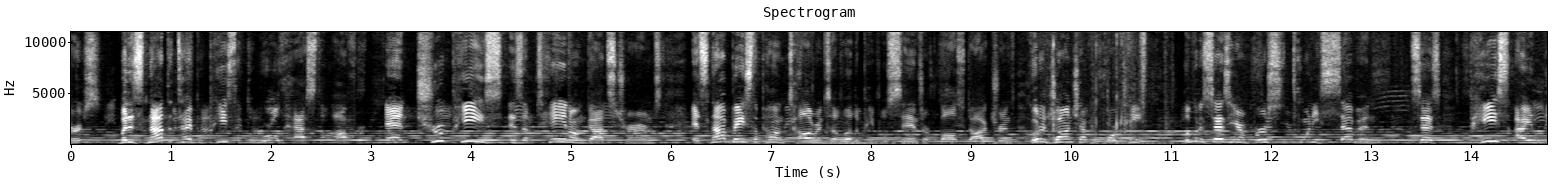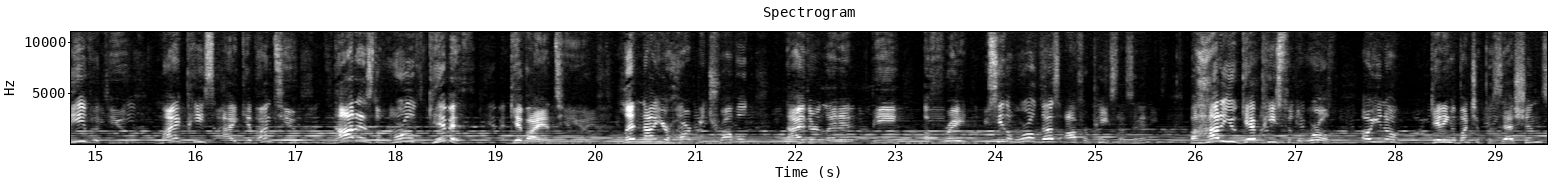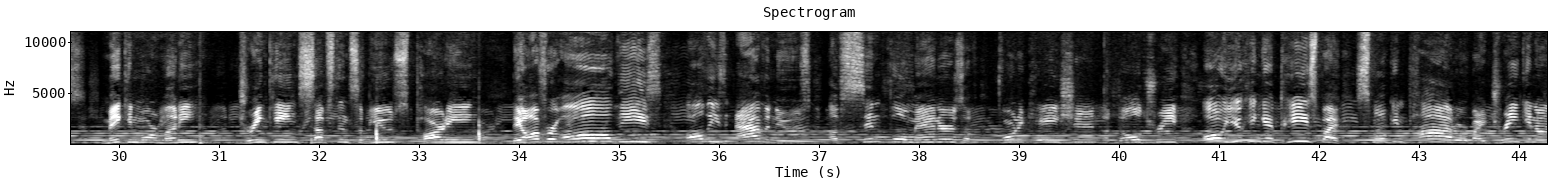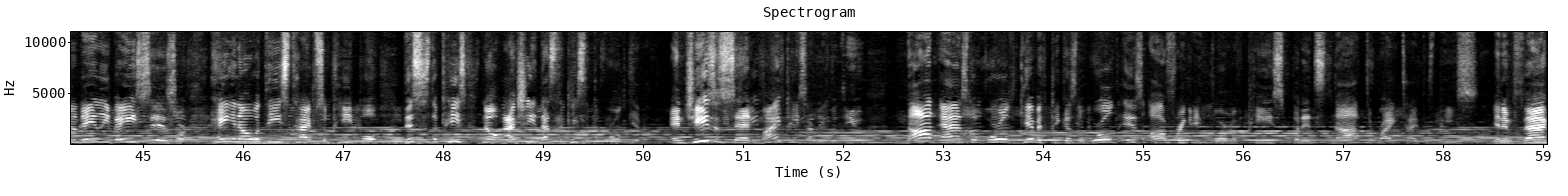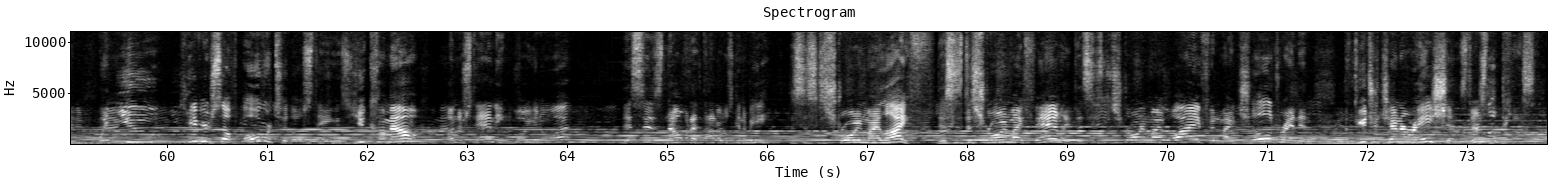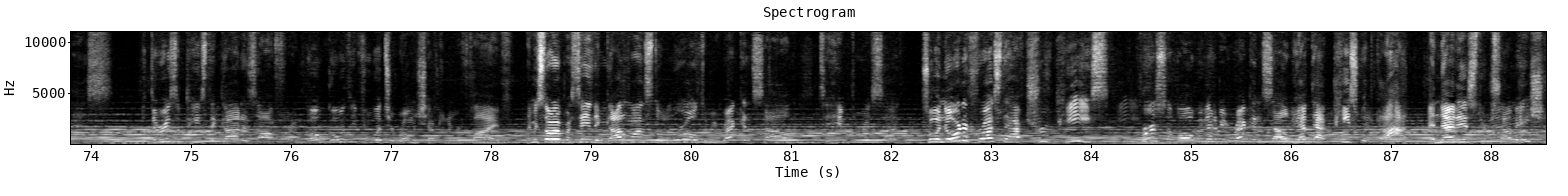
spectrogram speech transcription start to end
but it's not the type of peace that the world has to offer. And true peace is obtained on God's terms. It's not based upon tolerance of other people's sins or false doctrines. Go to John chapter 14. Look what it says here in verse 27. It says, Peace I leave with you, my peace I give unto you, not as the world giveth, give I unto you. Let not your heart be troubled, neither let it be afraid. You see, the world does offer peace, doesn't it? But how do you get peace to the world? Oh, you know, getting a bunch of possessions, making more money, drinking, substance abuse, partying. They offer all these all these avenues of sinful manners of fornication, adultery. Oh, you can get peace by smoking pot or by drinking on a daily basis or hanging out with these types of people. This is the peace. No, actually, that's the peace that the world giveth. And Jesus said, My peace I leave with you, not as the world giveth, because the world is offering a form of peace, but it's not the right type of peace. And in fact, when you give yourself over to those things, you come out understanding, well, you know what? This is not what I thought it was going to be. This is destroying my life. This is destroying my family. This is destroying my wife and my children and the future generations. There's no peace in this. A peace that God is offering. Go, go with if you would to Romans chapter number 5. Let me start off by saying that God wants the world to be reconciled to Him through His Son. So, in order for us to have true peace, first of all, we got to be reconciled. We have to have peace with God, and that is through salvation.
